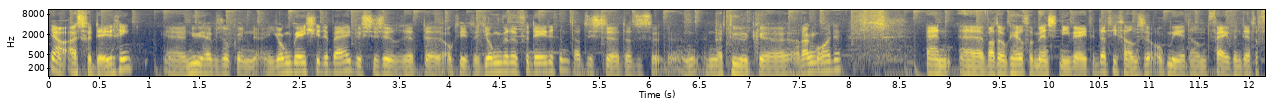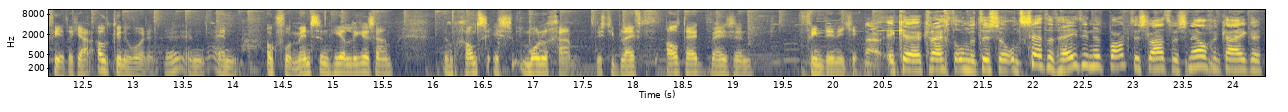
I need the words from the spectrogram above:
Ja, uit verdediging. Uh, nu hebben ze ook een, een jong beestje erbij. Dus ze zullen het, uh, ook dit het jong willen verdedigen. Dat is, uh, dat is een, een natuurlijke rangorde. En uh, wat ook heel veel mensen niet weten... dat die ganzen ook meer dan 35, 40 jaar oud kunnen worden. Hè? En, en ook voor mensen heel leerzaam. Een gans is monogaam. Dus die blijft altijd bij zijn vriendinnetje. Nou, ik uh, krijg het ondertussen ontzettend heet in het pak. Dus laten we snel gaan kijken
